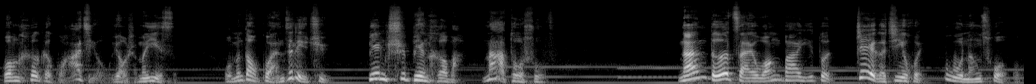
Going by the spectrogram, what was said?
光喝个寡酒有什么意思？我们到馆子里去，边吃边喝吧，那多舒服！难得宰王八一顿，这个机会不能错过。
